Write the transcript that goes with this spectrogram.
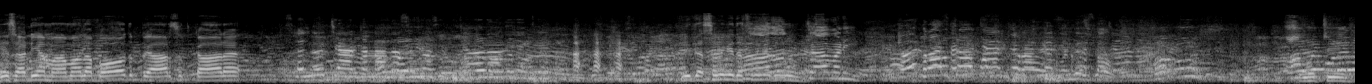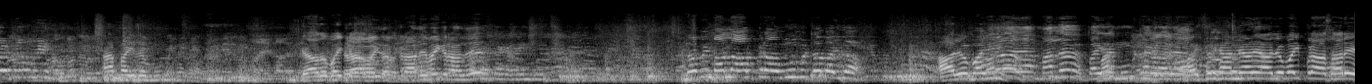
ਇਹ ਸਾਡੀਆਂ ਮਾਵਾਂ ਦਾ ਬਹੁਤ ਪਿਆਰ ਸਤਿਕਾਰ ਹੈ। ਸਾਨੂੰ ਚਾਰ ਗੱਲਾਂ ਦੱਸੋ ਅਸੀਂ ਜਾਣਾ ਇਹ ਦੱਸਣਗੇ ਦੱਸਣਗੇ ਤੁਹਾਨੂੰ। ਚਾਹ ਬਣੀ। ਆ ਭਾਈ ਦਾ ਮੂੰਹ। ਕਰਾ ਦਿਓ ਬਾਈ ਕਰਾ ਦਿਓ। ਕਰਾ ਦੇ ਭਾਈ ਕਰਾ ਦੇ ਲੋ ਵੀ ਮੱਲ ਆਪ ਕਰਾਓ ਮੂੰਹ ਮਿੱਠਾ ਬਾਈ ਦਾ। ਆ ਜਾਓ ਬਾਈ। ਮੱਲ ਬਾਈ ਦਾ ਮੂੰਹ ਮਿੱਠਾ ਕਰਾ ਦੇ। ਮੈਸਰਖਾਨੇ ਵਾਲੇ ਆ ਜਾਓ ਬਾਈ ਭਰਾ ਸਾਰੇ।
